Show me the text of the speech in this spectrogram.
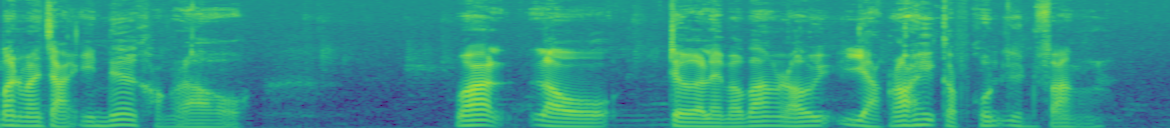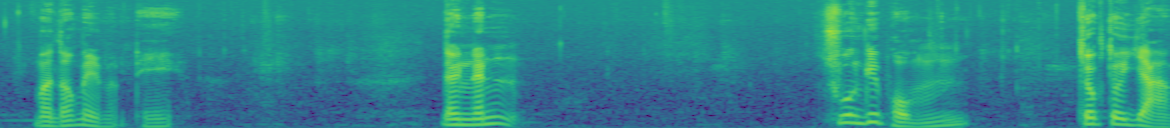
มันมาจาก inner ของเรา ว่าเราเจออะไรมาบ้างเราอยากเล่าให้กับคนอื่นฟัง มันต้องเป็นแบบนี้ ดังนั้น ช่วงที่ผมยกตัวอย่าง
